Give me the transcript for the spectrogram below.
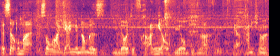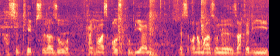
Das ist auch immer, ist auch immer gern genommen. Das, die Leute fragen ja auch wieder ein bisschen nach, Ja. kann ich mal, hast du Tipps oder so, kann ich mal was ausprobieren? Das ist auch nochmal so eine Sache, die,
